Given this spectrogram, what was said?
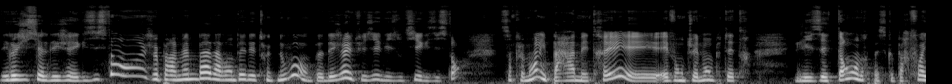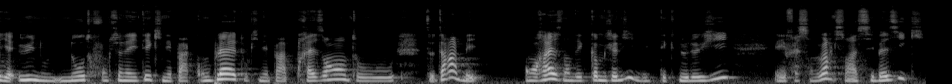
des logiciels déjà existants. Je parle même pas d'inventer des trucs nouveaux. On peut déjà utiliser des outils existants, simplement les paramétrer et éventuellement peut-être les étendre parce que parfois il y a une ou une autre fonctionnalité qui n'est pas complète ou qui n'est pas présente ou etc. Mais on reste dans des, comme je dis, des technologies et des façons de voir qui sont assez basiques.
